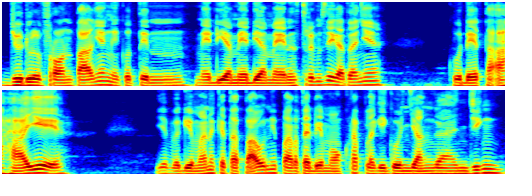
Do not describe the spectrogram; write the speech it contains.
judul frontalnya ngikutin media-media mainstream sih katanya kudeta AHY ya. Ya bagaimana kita tahu nih Partai Demokrat lagi gonjang ganjing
